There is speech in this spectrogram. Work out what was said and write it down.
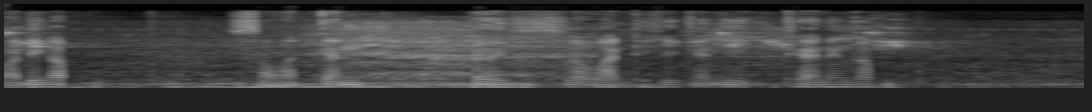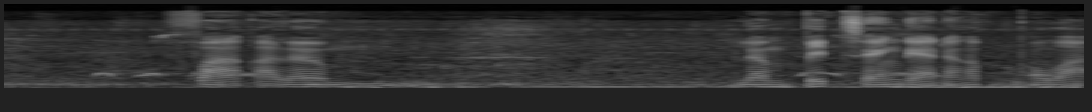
วัสดีครับ สวัสดีกันเอ้ยสวัสดีกันอีกเทื่อนึงครับ ฝากอะเริ่ม เริ่มปิดแสงแดดแล้วครับ เพราะว่า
